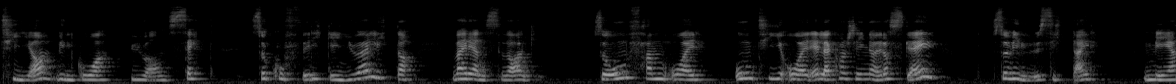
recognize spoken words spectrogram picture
tida vil gå uansett. Så hvorfor ikke gjøre litt, da? Hver eneste dag. Så om fem år, om ti år, eller kanskje enda raskere, så vil du sitte der med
